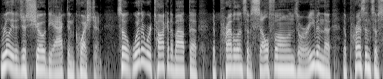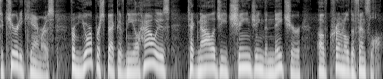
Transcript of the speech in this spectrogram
really that just showed the act in question. So whether we're talking about the the prevalence of cell phones or even the the presence of security cameras, from your perspective, Neil, how is technology changing the nature of criminal defense law?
